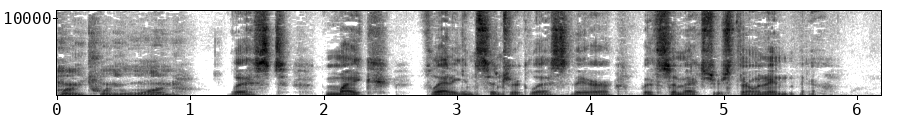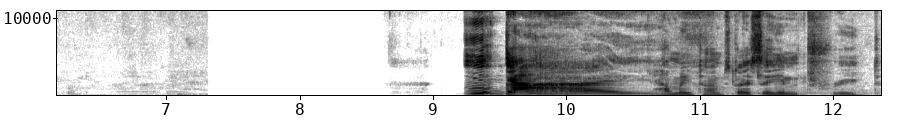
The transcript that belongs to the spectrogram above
2021 list. Mike Flanagan centric list there with some extras thrown in there. Die. How many times did I say intrigued?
